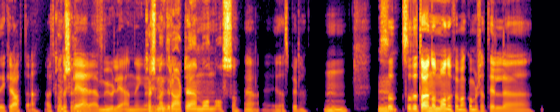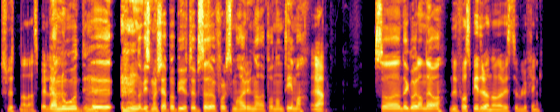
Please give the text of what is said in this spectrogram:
de kraterne. Jeg vet ikke om det er flere mulige endinger Kanskje man drar til månen også. ja, i det spillet. Mm. Mm. Så, så det tar jo noen måneder før man kommer seg til uh, slutten av det spillet. Ja, nå, Mm. uh, Hvis man ser på YouTube, så er det jo folk som har runda det på noen timer. Ja, Så det går an, det òg. Du får speedrunna det hvis du blir flink.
